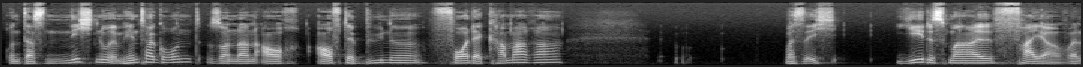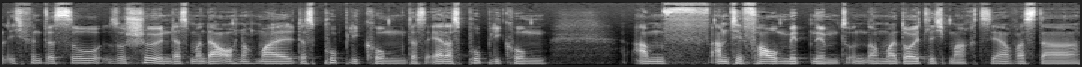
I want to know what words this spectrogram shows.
und das nicht nur im Hintergrund, sondern auch auf der Bühne, vor der Kamera, was ich jedes Mal feier, weil ich finde das so, so schön, dass man da auch nochmal das Publikum, dass er das Publikum am, am TV mitnimmt und nochmal deutlich macht, ja, was da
